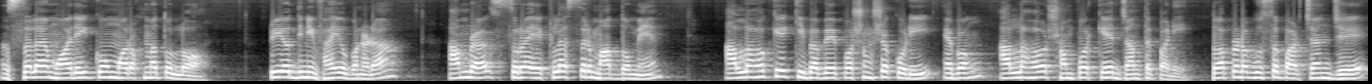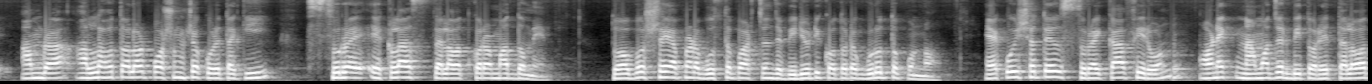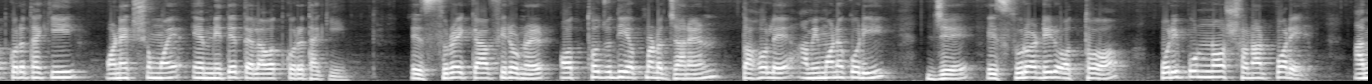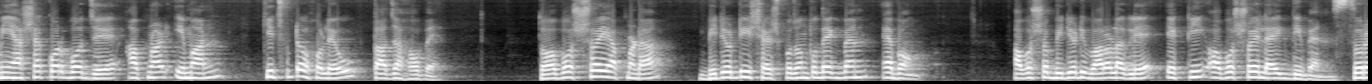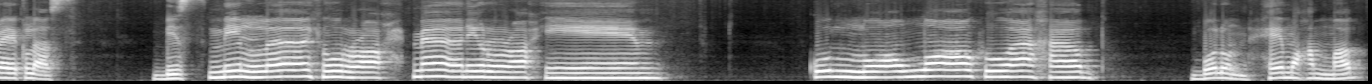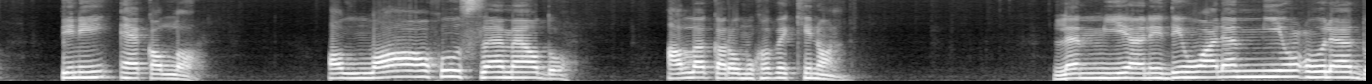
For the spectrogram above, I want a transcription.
আসসালামু আলাইকুম রহমতুল্লাহ প্রিয় দিনী ভাই ও বোনেরা, আমরা সুরা এখলাসের মাধ্যমে আল্লাহকে কীভাবে প্রশংসা করি এবং আল্লাহর সম্পর্কে জানতে পারি? তো আপনারা বুঝতে পারছেন যে আমরা আল্লাহ তালার প্রশংসা করে থাকি সুরা এখলাস তেলাওয়াত করার মাধ্যমে। তো অবশ্যই আপনারা বুঝতে পারছেন যে ভিডিওটি কতটা গুরুত্বপূর্ণ। একই সাথে সুরাই কাফিরুন অনেক নামাজের ভিতরে তেলাওয়াত করে থাকি অনেক সময় এমনিতে তেলাওয়াত করে থাকি। এই সুরাই কাফিরুনের অর্থ যদি আপনারা জানেন, তাহলে আমি মনে করি যে এই সুরাটির অর্থ পরিপূর্ণ শোনার পরে আমি আশা করব যে আপনার ইমান কিছুটা হলেও তাজা হবে। তো অবশ্যই আপনারা ভিডিওটি শেষ পর্যন্ত দেখবেন এবং অবশ্য ভিডিওটি ভালো লাগলে একটি অবশ্যই লাইক দিবেন। সুরা এখলাস। বিসমিল্লাহির রহমানির রহিম। কুল আল্লাহু আহাদ। বলুন, হে মোহাম্মদ, তিনি এক আল্লাহ। আল্লাহু সামাদ। আল্লাহ কারও মুখাপেক্ষী নন। লাম ইয়ালিদ ওয়া লাম ইউলাদ।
